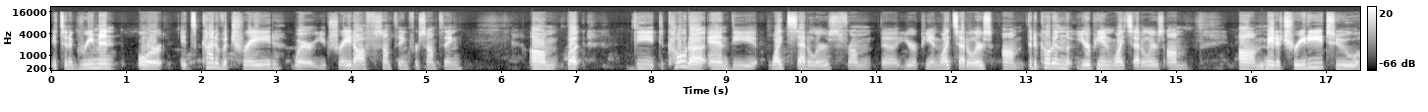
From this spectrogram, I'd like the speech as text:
it's an agreement or it's kind of a trade where you trade off something for something. Um, but the Dakota and the white settlers from the European white settlers, um, the Dakota and the European white settlers, um, um, made a treaty to,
